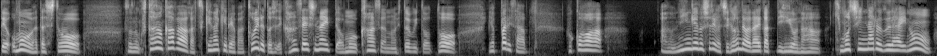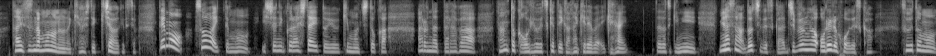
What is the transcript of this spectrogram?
て思う私とその蓋のカバーがつけなければトイレとして完成しないって思う感性の人々とやっぱりさここはあの人間の種類が違うんではないかっていうような気持ちになるぐらいの大切なもののような気がしてきちゃうわけですよ。でもそうは言っても一緒に暮らしたいという気持ちとかあるんだったらばなんとか折りをつけていかなければいけない。ってった時に皆さんはどっちですか？自分が折れる方ですか？それとも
